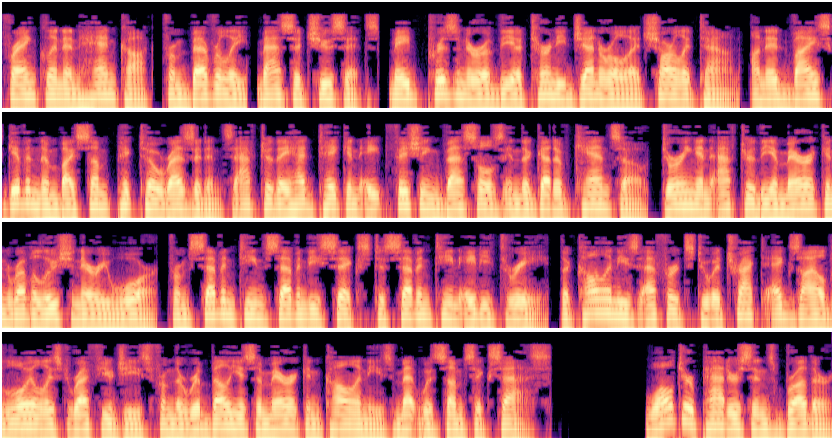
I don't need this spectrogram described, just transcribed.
Franklin and Hancock, from Beverly, Massachusetts, made prisoner of the Attorney General at Charlottetown, on advice given them by some Pictou residents after they had taken eight fishing vessels in the Gut of Canso. During and after the American Revolutionary War, from 1776 to 1783, the colony's efforts to attract exiled Loyalist refugees from the rebellious American colonies met with some success. Walter Patterson's brother,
